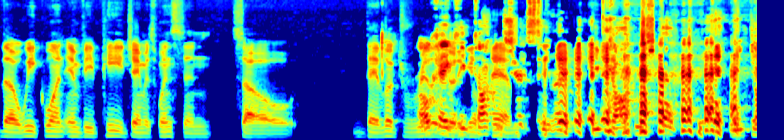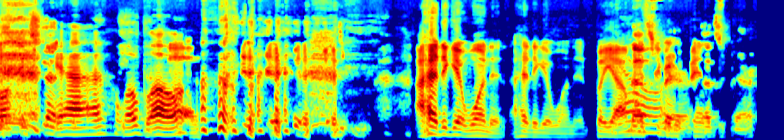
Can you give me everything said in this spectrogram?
the Week One MVP, Jameis Winston, so they looked really okay, good keep against talking him. shit, Steven. Keep talking shit. Keep talking shit. Yeah, low uh, blow. I had to get one in. I had to get one in. But yeah, I'm Yeah. That's happy with the fair. Panthers, That's fair.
